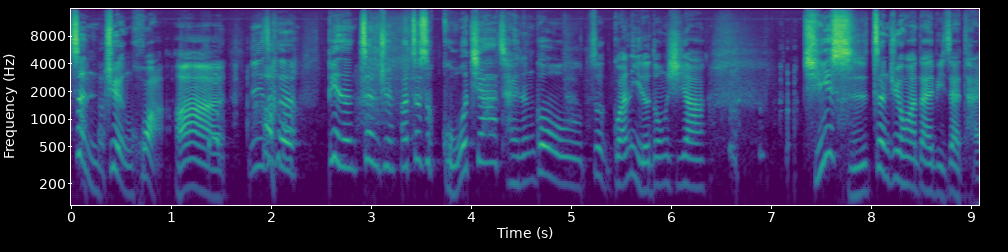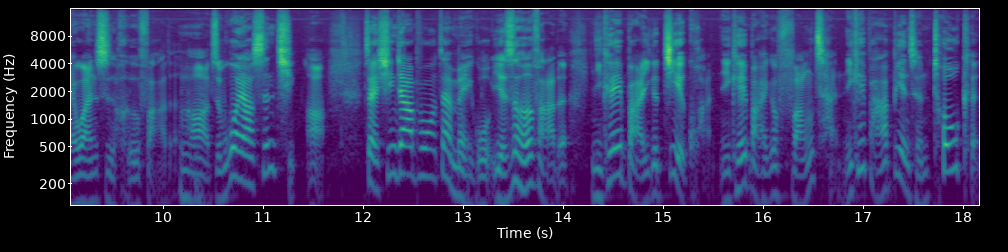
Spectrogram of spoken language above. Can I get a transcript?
证券化啊，你这个变成证券啊，这是国家才能够这管理的东西啊。其实证券化代币在台湾是合法的啊，只不过要申请啊。在新加坡、在美国也是合法的。你可以把一个借款，你可以把一个房产，你可以把它变成 token，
